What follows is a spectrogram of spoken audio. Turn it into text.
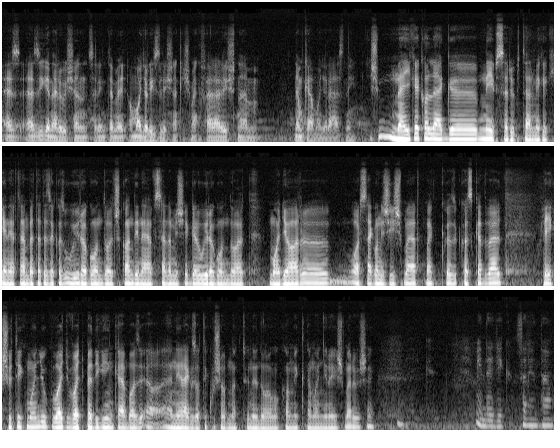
ez, ez igen erősen szerintem egy, a magyar ízlésnek is megfelel, és nem, nem kell magyarázni. És melyikek a legnépszerűbb termékek ilyen értelemben? Tehát ezek az újra gondolt, skandináv szellemiséggel újra gondolt magyar országon is ismert, meg köz, közkedvelt péksütik mondjuk, vagy, vagy pedig inkább az ennél egzotikusabbnak tűnő dolgok, amik nem annyira ismerősek? Mindegyik, szerintem.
